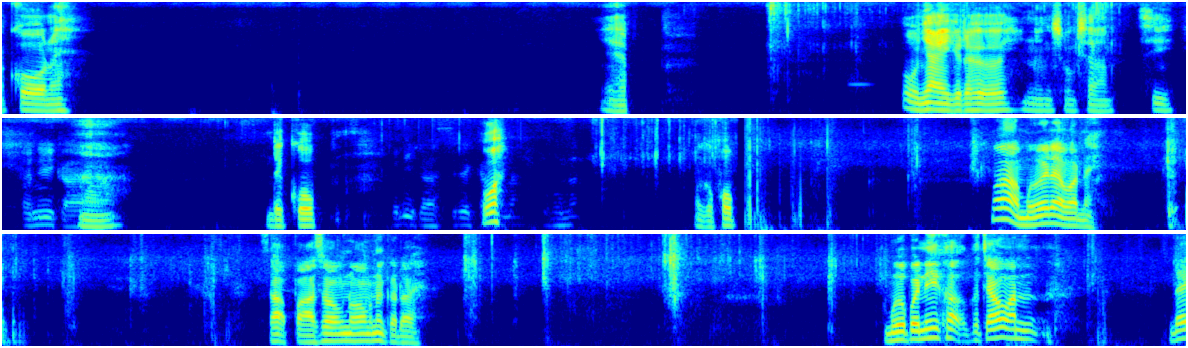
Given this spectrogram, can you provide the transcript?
ฮักคอนี่แอบโอ้ใหญ่กันเลยเฮ้ยหนึ่งสองสามสี่ตัวนี้ก็ห้าได้กบโอ้ยมันก็พบว่าเมื่อได้วันนี้สะป่าซองน้องนั่นก็ได้มือไปนี้เขาเขาเจ้าอันได้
